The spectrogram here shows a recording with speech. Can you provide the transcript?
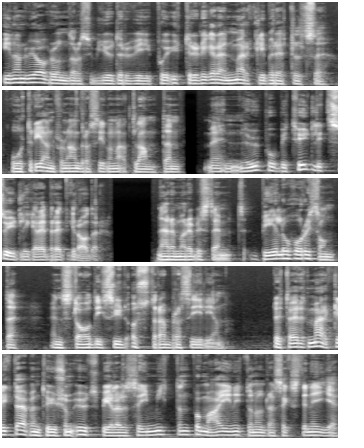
Innan vi avrundar så bjuder vi på ytterligare en märklig berättelse, återigen från andra sidan Atlanten, men nu på betydligt sydligare breddgrader. Närmare bestämt Belo Horizonte, en stad i sydöstra Brasilien. Detta är ett märkligt äventyr som utspelade sig i mitten på maj 1969.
